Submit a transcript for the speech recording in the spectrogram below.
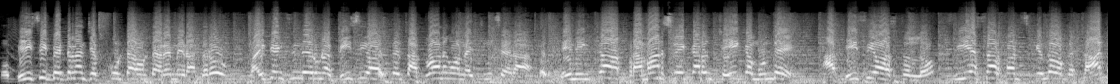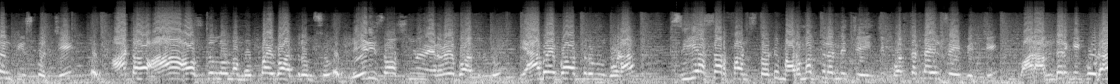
ఓ బీసీ పెట్టనని చెప్పుకుంటా ఉంటారే మీరు అందరూ వైజంక్షన్ దగ్గర ఉన్న బీసీ హాస్టల్స్ అధ్వానంగా ఉన్నాయి చూసారా నేను ఇంకా ప్రమాణ స్వీకారం చేయక ముందే ఆ బీసీ హాస్టల్లో సిఎస్ఆర్ ఫండ్స్ కింద ఒక దాతను తీసుకొచ్చి ఆట ఆ హాస్టల్లో ఉన్న ముప్పై బాత్రూమ్స్ లేడీస్ హాస్టల్లో ఉన్న ఇరవై బాత్రూమ్లు యాభై బాత్రూమ్లు కూడా సిఎస్ఆర్ ఫండ్స్ తోటి మరమ్మతులన్నీ చేయించి కొత్త టైల్స్ వేయించి వారందరికీ కూడా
